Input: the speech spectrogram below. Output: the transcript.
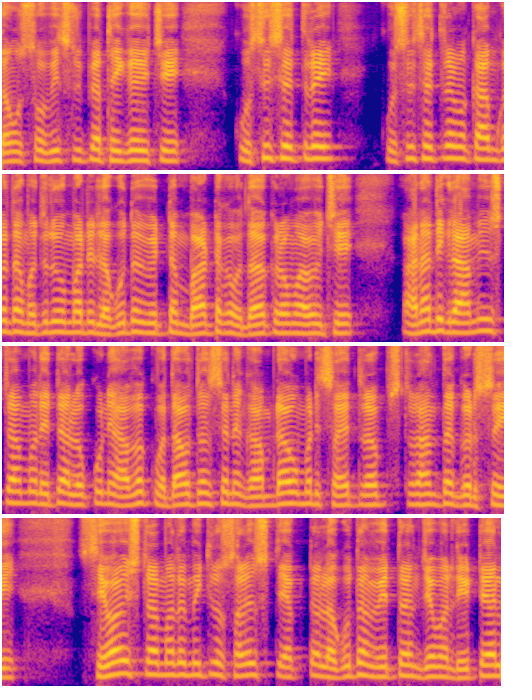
નવસો વીસ રૂપિયા થઈ ગયું છે. કૃષિ ક્ષેત્રે, કૃષિ ક્ષેત્રમાં કામ કરતા મજૂરો માટે લઘુત્તમ વેતન બાર ટકા વધારો કરવામાં આવ્યો છે. આનાથી ગ્રામીણ વિસ્તારમાં રહેતા લોકોની આવક વધારો થશે અને ગામડાઓમાંથી શહેર તરફ સ્થળાંતર કરશે સેવા વિસ્તારમાં તો મિત્રો સર્વિસ સેક્ટર લઘુત્તમ વેતન જેમાં રિટેલ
